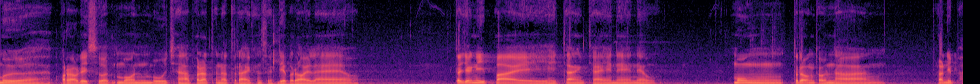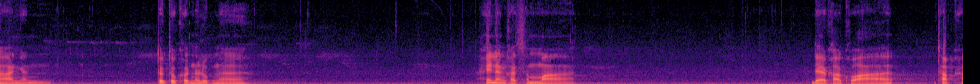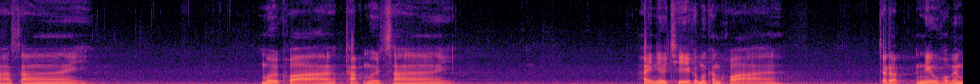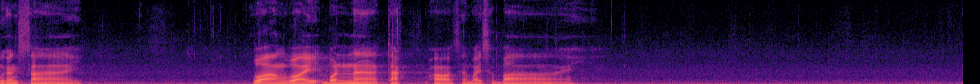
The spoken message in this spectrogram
เมื่อเราได้สวดมนต์บูชาพระรัตนตรัยกันเสร็จเรียบร้อยแล้ว แต่อย่างนี้ไปให้ตั้งใจให้แน่แน่ว มุ่งตรงตนทางพระนิพพานกัน ทุกๆคนนะลูกนะ ให้นั่งขัดสมาธิแดวขาขวา ทับขาซ้าย มือขวาทับมือซ้าย ให้นิ้วชี้ข้ามือข้างขวา จรดนิ้วหัวแม่มือข้างซ้าย วางไว้บนหน้าตักพอสบายสบาย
